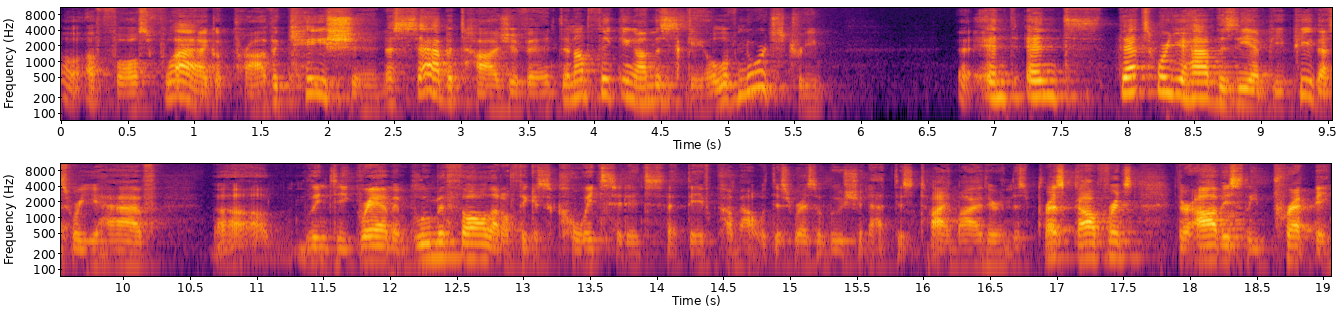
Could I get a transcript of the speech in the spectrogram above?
A, a, false flag, a provocation, a sabotage event, and I'm thinking on the scale of Nord Stream. And, and that's where you have the ZNPP. that's where you have uh, Lindsey Graham and Blumenthal. I don't think it's a coincidence that they've come out with this resolution at this time either. In this press conference, they're obviously prepping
